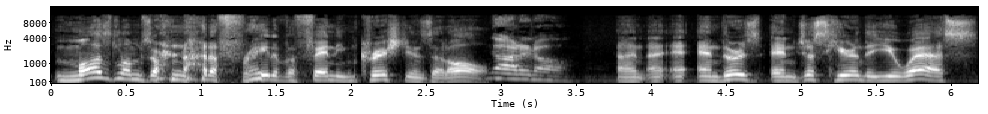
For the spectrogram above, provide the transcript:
Muslims are not afraid of offending Christians at all. Not at all. And and, and there's and just here in the U.S.,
